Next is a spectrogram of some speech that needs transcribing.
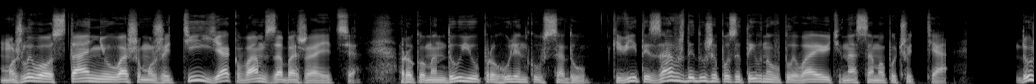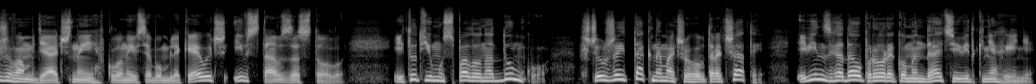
можливо, останню у вашому житті, як вам забажається. Рекомендую прогулянку в саду. Квіти завжди дуже позитивно впливають на самопочуття. Дуже вам вдячний, вклонився Бумблякевич і встав за столу. І тут йому спало на думку, що вже й так нема чого втрачати, і він згадав про рекомендацію від княгині.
